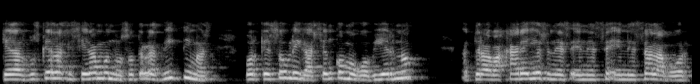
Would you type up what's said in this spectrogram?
que las búsquedas las hiciéramos nosotros las víctimas, porque es obligación como gobierno a trabajar ellos en, en, ese, en esa labor.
